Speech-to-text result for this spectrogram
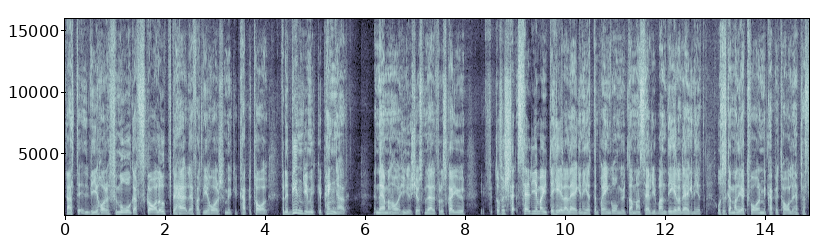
att vi har förmåga att skala upp det här därför att vi har så mycket kapital. För det binder ju mycket pengar när man har hyrköpsmodell. För då, ska ju, då säljer man ju inte hela lägenheten på en gång utan man säljer bara en del av lägenheten och så ska man ligga kvar med kapitalet.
